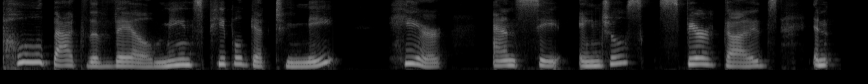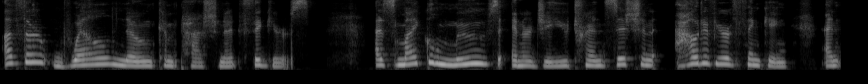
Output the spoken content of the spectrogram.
pull back the veil means people get to meet, hear, and see angels, spirit guides, and other well known compassionate figures. As Michael moves energy, you transition out of your thinking and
